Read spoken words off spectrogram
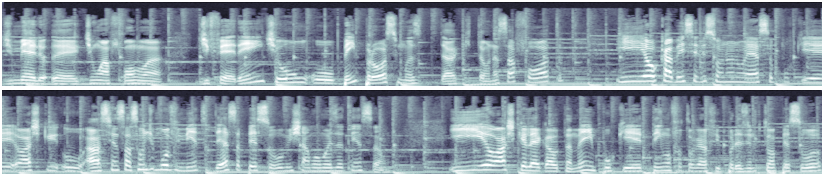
de, melhor, é, de uma forma diferente ou, ou bem próximas da que estão nessa foto. E eu acabei selecionando essa porque eu acho que o, a sensação de movimento dessa pessoa me chamou mais atenção. E eu acho que é legal também porque tem uma fotografia, por exemplo, tem uma pessoa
